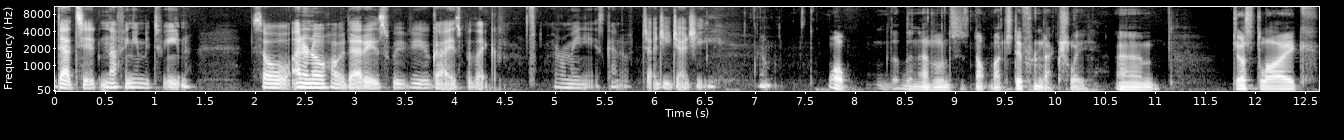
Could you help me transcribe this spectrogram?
That's it, nothing in between. So I don't know how that is with you guys, but like Romania is kind of judgy, judgy. Well, the Netherlands is not much different, actually. Um, just like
